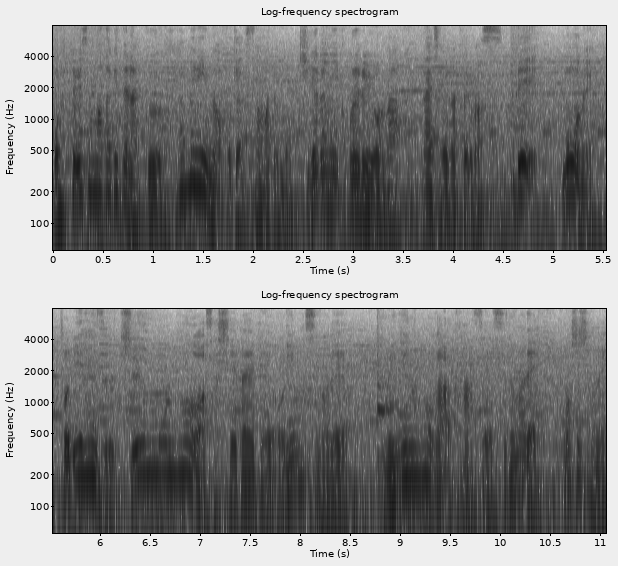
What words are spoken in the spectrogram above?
お一人様だけでなくファミリーのお客様でも気軽に来れるような内装になっております。でもうねとりあえず注文の方はさせていただいておりますのでメニューの方が完成するまでもう少々ね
